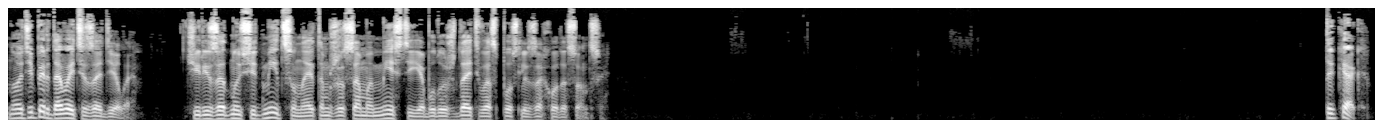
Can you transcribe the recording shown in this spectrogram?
Ну а теперь давайте за дело. Через одну седмицу на этом же самом месте я буду ждать вас после захода солнца. «Ты как?» —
